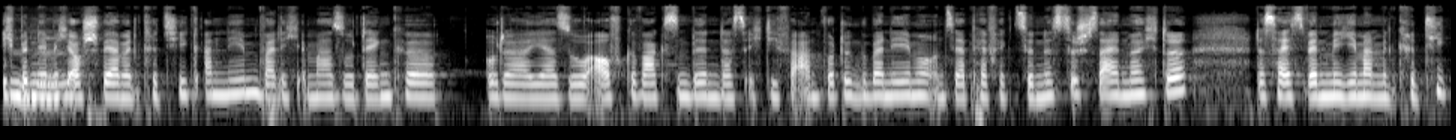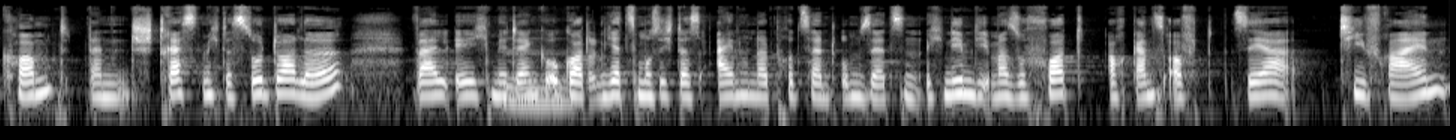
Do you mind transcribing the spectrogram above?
Ich bin mhm. nämlich auch schwer mit Kritik annehmen, weil ich immer so denke oder ja so aufgewachsen bin, dass ich die Verantwortung übernehme und sehr perfektionistisch sein möchte. Das heißt, wenn mir jemand mit Kritik kommt, dann stresst mich das so dolle, weil ich mir mhm. denke, oh Gott, und jetzt muss ich das 100 Prozent umsetzen. Ich nehme die immer sofort auch ganz oft sehr tief rein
